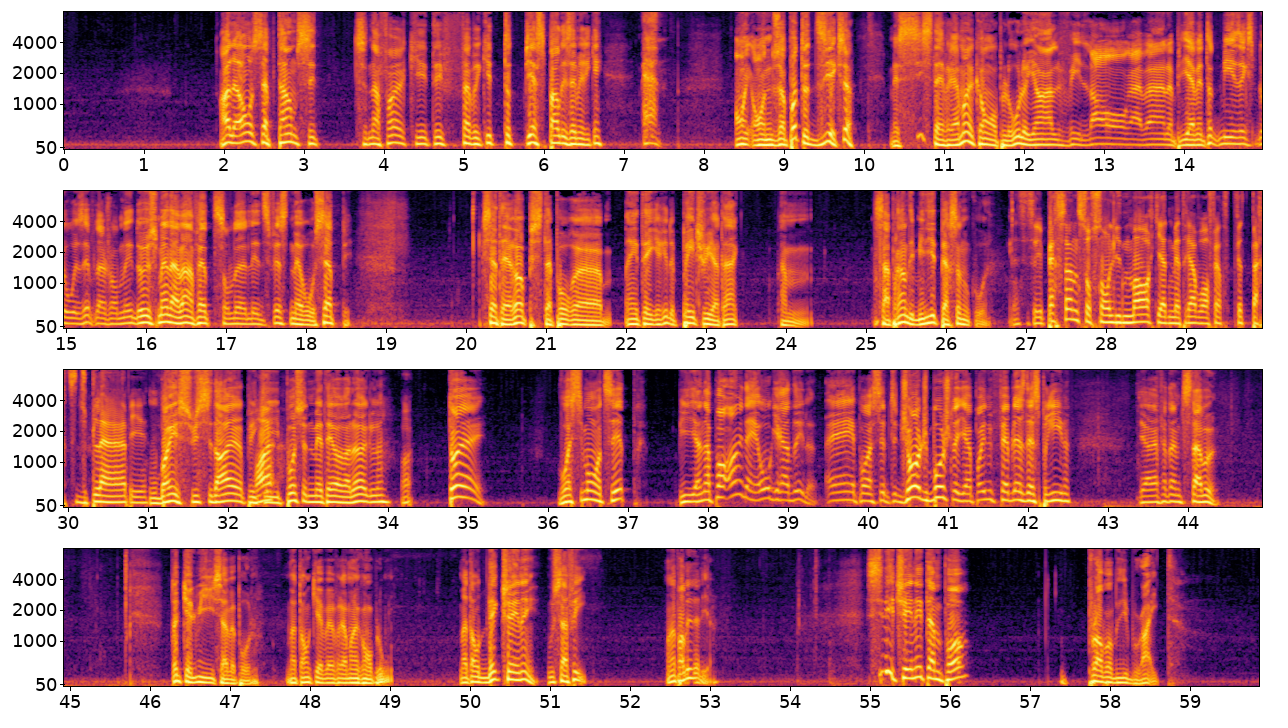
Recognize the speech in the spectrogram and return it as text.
Ah, le 11 septembre, c'est une affaire qui a été fabriquée de toutes pièces par les Américains. Man, on, on nous a pas tout dit avec ça. Mais si c'était vraiment un complot, là, ils ont enlevé l'or avant, puis il y avait tous mes explosifs la journée, deux semaines avant, en fait, sur l'édifice numéro 7, puis etc. Puis c'était pour euh, intégrer le Patriot Act. Hum, ça prend des milliers de personnes au courant. C'est personne sur son lit de mort qui admettrait avoir fait, partie du plan. Ou bien suicidaire, puis qui pousse une météorologue. Là. Toi, voici mon titre. Puis il n'y en a pas un d'un haut gradé, là. Impossible. George Bush, il n'y a pas une faiblesse d'esprit, là. Il aurait fait un petit aveu. Peut-être que lui, il savait pas, là. Mettons qu'il y avait vraiment un complot. Mettons Dick Cheney ou sa fille. On a parlé hier. Si les Cheney t'aiment pas, probably right.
